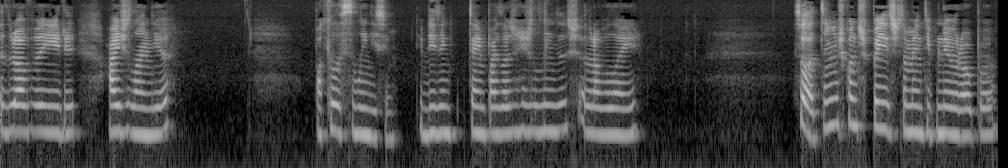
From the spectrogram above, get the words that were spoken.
Adorava ir à Islândia. Pá, aquilo é assim lindíssimo. Tipo, dizem que tem paisagens lindas. Adorava lá ir sei lá, tenho uns quantos países também, tipo, na Europa.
